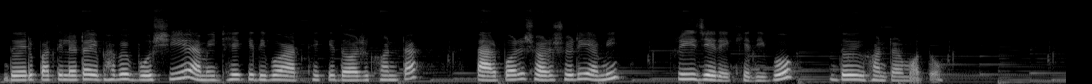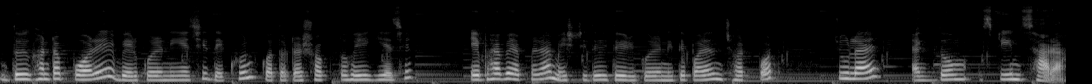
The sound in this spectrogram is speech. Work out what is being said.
দইয়ের পাতিলাটা এভাবে বসিয়ে আমি ঢেকে দিব আট থেকে দশ ঘণ্টা। তারপরে সরাসরি আমি ফ্রিজে রেখে দিব। দুই ঘণ্টার মতো। দুই ঘণ্টা পরে বের করে নিয়েছি, দেখুন কতটা শক্ত হয়ে গিয়েছে। এভাবে আপনারা মিষ্টি দই তৈরি করে নিতে পারেন ঝটপট, চুলায় একদম স্টিম ছাড়া।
